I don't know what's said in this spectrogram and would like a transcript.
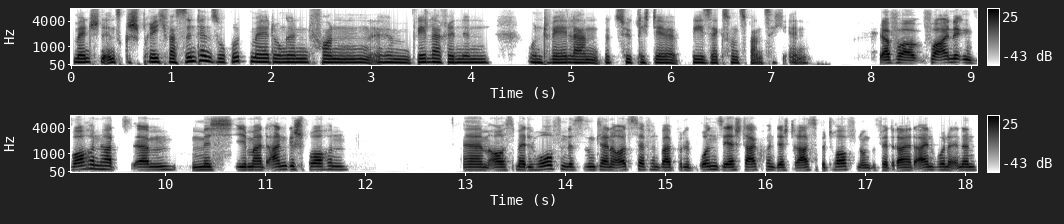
Menschen ins Gespräch. Was sind denn so Rückmeldungen von ähm, Wählerinnen und Wählern bezüglich der B26N? Ja, vor, vor einigen Wochen hat ähm, mich jemand angesprochen ähm, aus Meddelhofen, das ist ein kleiner Ortsteil von Bad Büttelbrunn, sehr stark von der Straße betroffen, ungefähr 300 EinwohnerInnen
